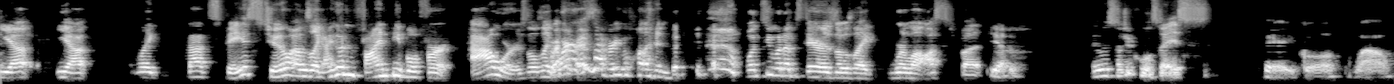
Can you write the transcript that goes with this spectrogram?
Yep, yep. Like that space too. I was like, I couldn't find people for hours. I was like, where is everyone? Once you went upstairs, I was like, we're lost. But yeah, it was such a cool space. Very cool. Wow.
